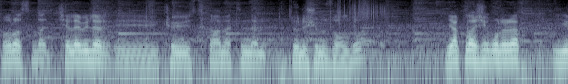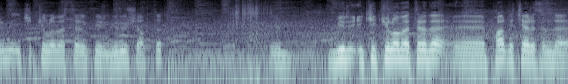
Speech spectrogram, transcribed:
sonrasında Çelebiler e, köyü istikametinden dönüşümüz oldu. Yaklaşık olarak 22 kilometrelik bir yürüyüş yaptık. E, 1-2 kilometrede e, park içerisinde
